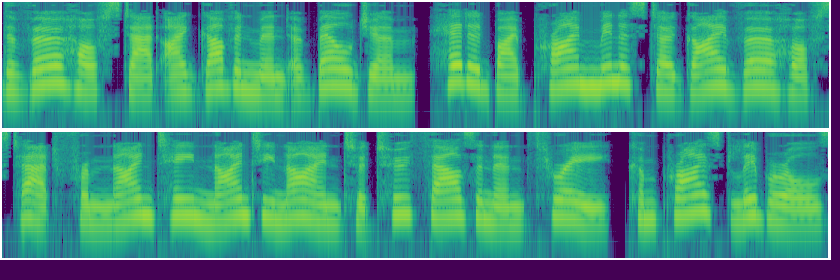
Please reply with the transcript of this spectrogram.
The Verhofstadt I government of Belgium, headed by Prime Minister Guy Verhofstadt from 1999 to 2003, comprised liberals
